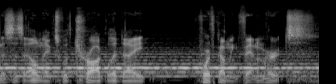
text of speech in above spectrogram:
Again, this is Elnix with Troglodyte, forthcoming Phantom Hertz.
